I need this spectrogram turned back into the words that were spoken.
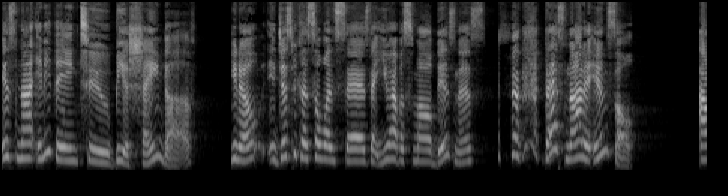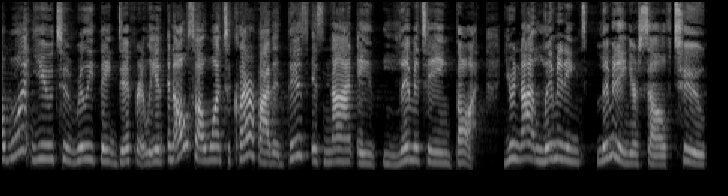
It's not anything to be ashamed of. You know, it, just because someone says that you have a small business, that's not an insult. I want you to really think differently. And, and, also I want to clarify that this is not a limiting thought. You're not limiting, limiting yourself to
